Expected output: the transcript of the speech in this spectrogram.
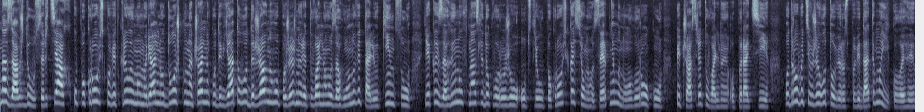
Назавжди у серцях у Покровську відкрили меморіальну дошку начальнику 9-го державного пожежно-рятувального загону Віталію Кінцу, який загинув внаслідок ворожого обстрілу Покровська 7 серпня минулого року під час рятувальної операції. Подробиці вже готові розповідати мої колеги.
